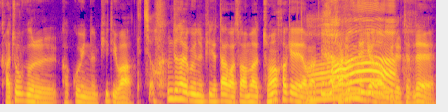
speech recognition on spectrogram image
가족을 갖고 있는 PD와 그렇죠. 혼자 살고 있는 PD 딱 와서 아마 정확하게 아마 아. 다른 얘기가 나오게 될 텐데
